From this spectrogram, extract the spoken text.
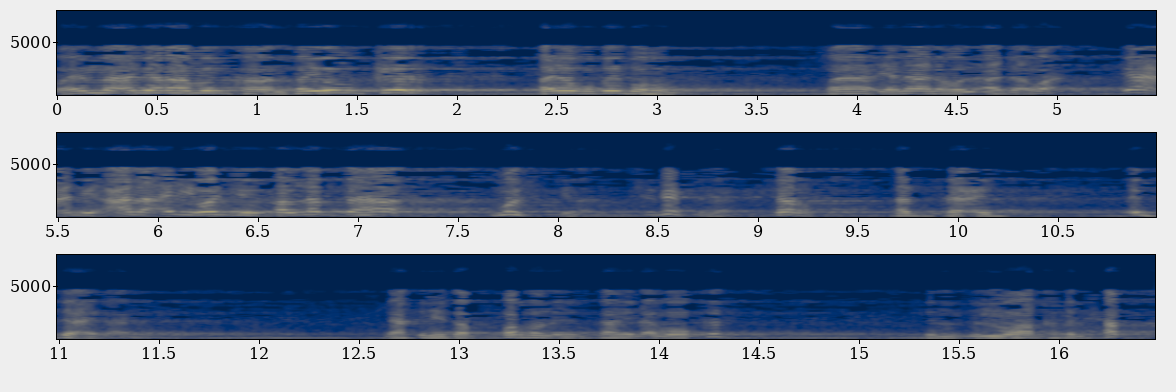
وإما أن يرى منكرا فينكر فيغضبهم فيناله الأذى. يعني على أي وجه قلبتها مشكلة. فتنة شر. أبتعد ابتعد عنه. لكن إذا اضطر الإنسان إلى موقف من مواقف الحق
